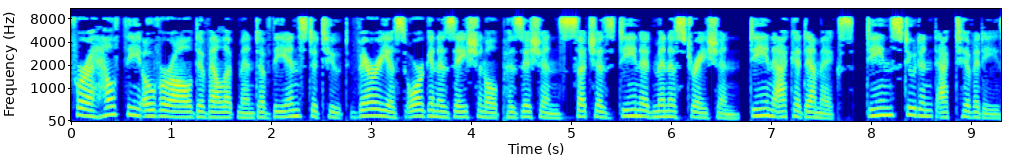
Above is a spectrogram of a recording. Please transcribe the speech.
For a healthy overall development of the institute various organizational positions such as Dean Administration, Dean Academics, Dean Student Activities,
